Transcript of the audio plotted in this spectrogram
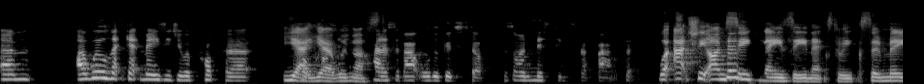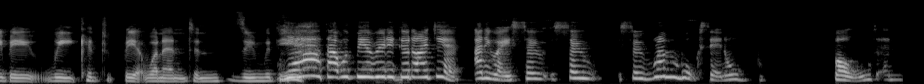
um, I will let get Maisie do a proper. Yeah, yeah, we must. tell us about all the good stuff because I'm missing stuff out. But Well, actually, I'm So- seeing Maisie next week, so maybe we could be at one end and Zoom with you. yeah, that would be a really good idea. Anyway, so so so Rum walks in all bold, and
